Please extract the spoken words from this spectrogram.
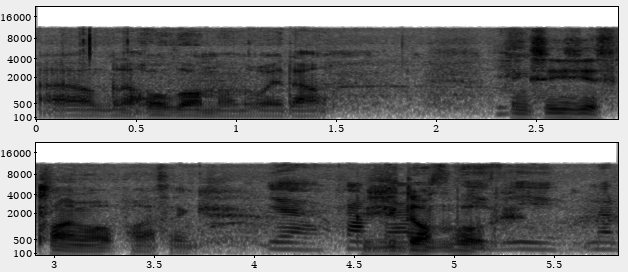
Uh, I'm going to hold on on the way down. I think it's easier to climb up, I think. Yeah, because you don't look. Easy. Not,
